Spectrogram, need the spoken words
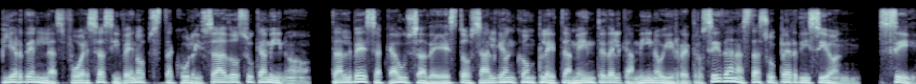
pierden las fuerzas y ven obstaculizado su camino. Tal vez a causa de esto salgan completamente del camino y retrocedan hasta su perdición. Sí,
